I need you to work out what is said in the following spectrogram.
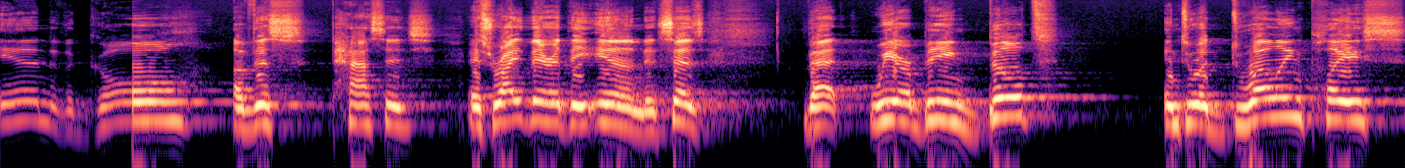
end, the goal of this passage. It's right there at the end. It says that we are being built into a dwelling place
